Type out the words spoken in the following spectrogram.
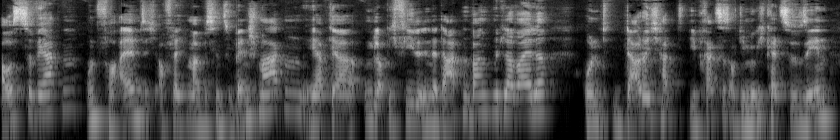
auszuwerten und vor allem sich auch vielleicht mal ein bisschen zu benchmarken. Ihr habt ja unglaublich viel in der Datenbank mittlerweile und dadurch hat die Praxis auch die Möglichkeit zu sehen,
